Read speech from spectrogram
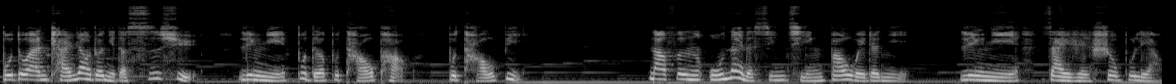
不断缠绕着你的思绪。令你不得不逃跑，不逃避。那份无奈的心情包围着你，令你再忍受不了。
